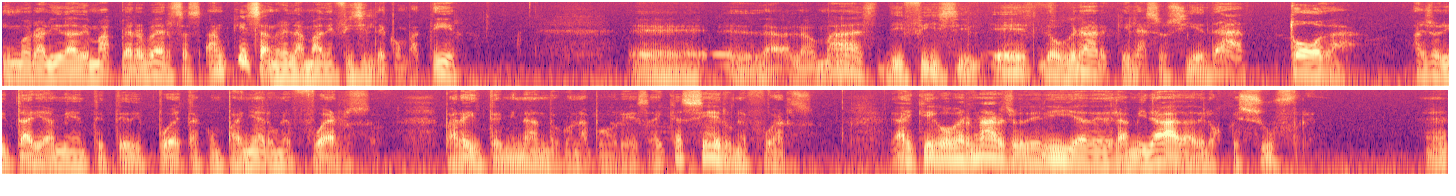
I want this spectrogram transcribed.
inmoralidades más perversas, aunque esa no es la más difícil de combatir. Eh, lo más difícil es lograr que la sociedad toda mayoritariamente esté dispuesta a acompañar un esfuerzo para ir terminando con la pobreza. Hay que hacer un esfuerzo. Hay que gobernar, yo diría, desde la mirada de los que sufren. ¿eh?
